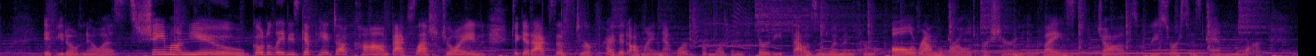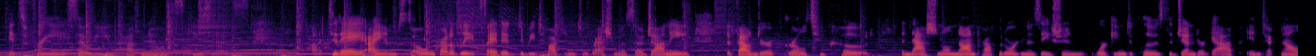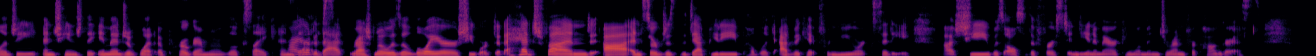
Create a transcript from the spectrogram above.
If you don't know us, shame on you. Go to ladiesgetpaid.com backslash join to get access to our private online network where more than 30,000 women from all around the world are sharing advice, jobs, resources, and more. It's free, so you have no excuses. Today, I am so incredibly excited to be talking to Reshma Saujani, the founder of Girls Who Code, a national nonprofit organization working to close the gender gap in technology and change the image of what a programmer looks like. And prior does. to that, Reshma was a lawyer. She worked at a hedge fund uh, and served as the deputy public advocate for New York City. Uh, she was also the first Indian American woman to run for Congress.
